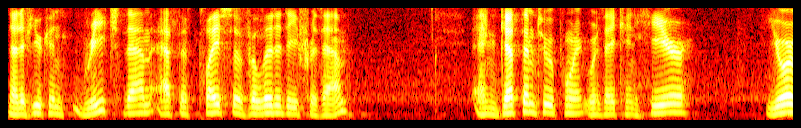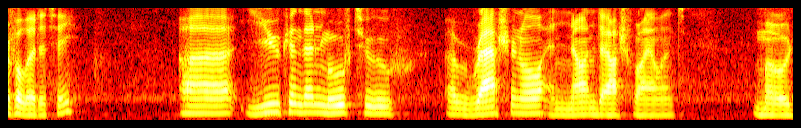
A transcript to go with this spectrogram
That if you can reach them at the place of validity for them and get them to a point where they can hear your validity, uh, you can then move to a rational and non-dash violent mode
